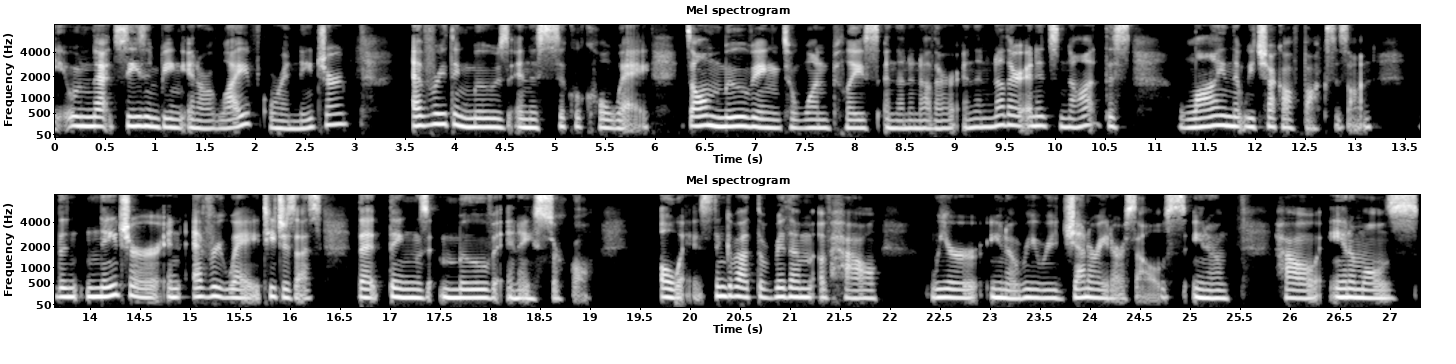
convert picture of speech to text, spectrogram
In that season being in our life or in nature, everything moves in this cyclical way. It's all moving to one place and then another and then another. And it's not this line that we check off boxes on. The nature in every way teaches us that things move in a circle. Always think about the rhythm of how we're, you know, we regenerate ourselves, you know, how animals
